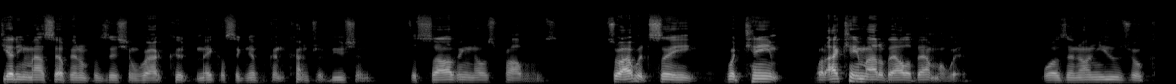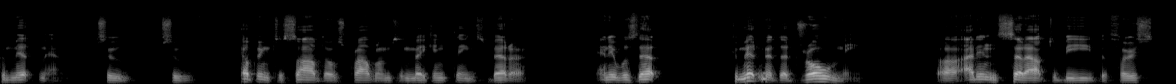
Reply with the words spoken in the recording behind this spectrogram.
getting myself in a position where I could make a significant contribution to solving those problems. So I would say what came what I came out of Alabama with was an unusual commitment to to helping to solve those problems and making things better. And it was that commitment that drove me. Uh, I didn't set out to be the first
